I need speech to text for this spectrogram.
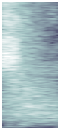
Check.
